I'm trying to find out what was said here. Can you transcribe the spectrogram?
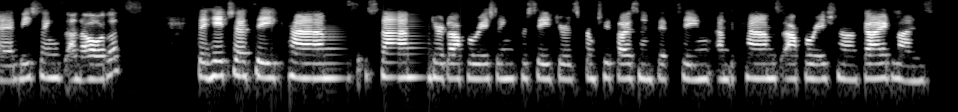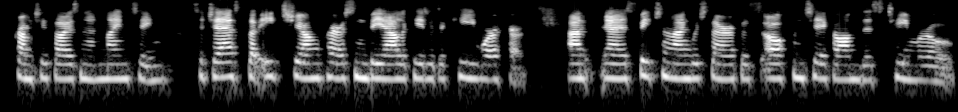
uh, meetings and audits. The HSE CAMHS standard operating procedures from 2015 and the CAMHS operational guidelines from 2019 suggest that each young person be allocated a key worker, and uh, speech and language therapists often take on this team role.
